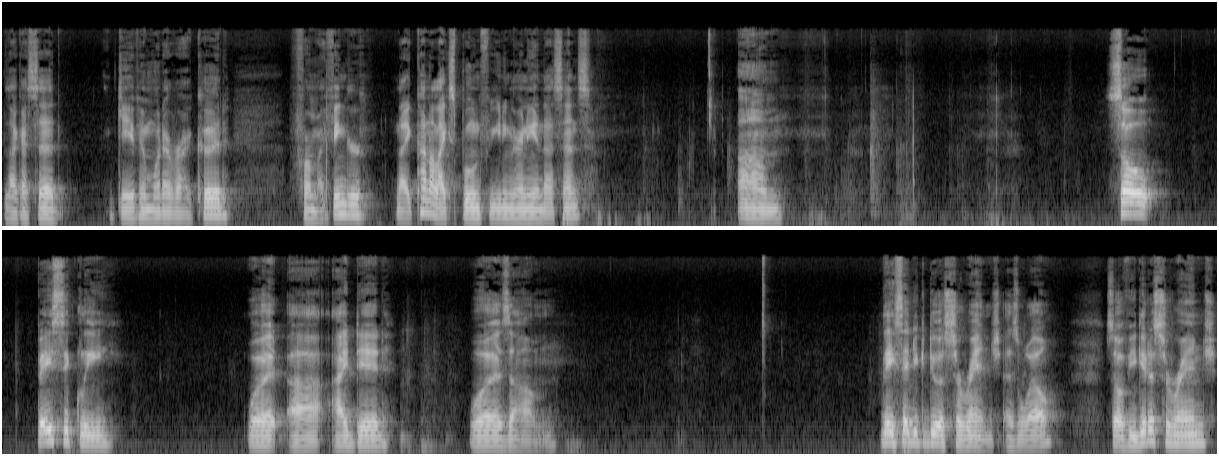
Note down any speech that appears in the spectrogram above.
like I said, gave him whatever I could from my finger, like kind of like spoon feeding or any in that sense. Um, So basically, what uh, I did was um, they said you could do a syringe as well. So if you get a syringe,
